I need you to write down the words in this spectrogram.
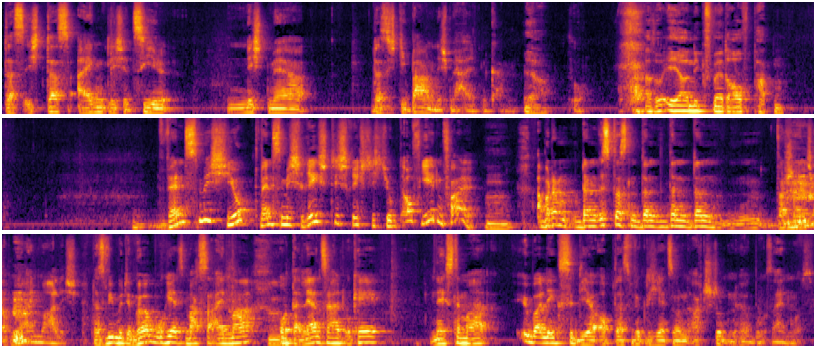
dass ich das eigentliche Ziel nicht mehr, dass ich die Bahn nicht mehr halten kann. Ja. So. Also eher nichts mehr draufpacken. Wenn es mich juckt, wenn es mich richtig, richtig juckt, auf jeden Fall. Aber dann, dann ist das dann, dann, dann wahrscheinlich auch nur einmalig. Das ist wie mit dem Hörbuch jetzt, machst du einmal und dann lernst du halt, okay, nächste Mal überlegst du dir, ob das wirklich jetzt so ein 8-Stunden-Hörbuch sein muss.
